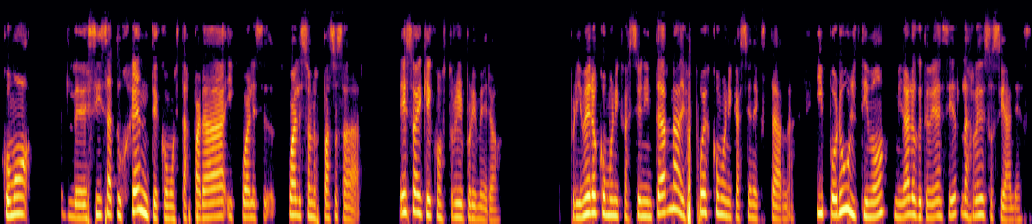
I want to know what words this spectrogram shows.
¿cómo le decís a tu gente cómo estás parada y cuáles, cuáles son los pasos a dar? Eso hay que construir primero. Primero comunicación interna, después comunicación externa. Y por último, mira lo que te voy a decir, las redes sociales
